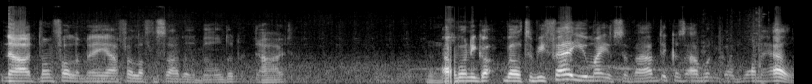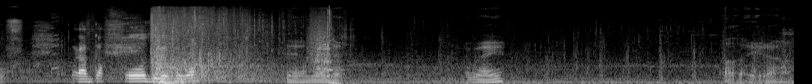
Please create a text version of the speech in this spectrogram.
No, don't follow me. I fell off the side of the building and died. I've only got. Well, to be fair, you might have survived it because I've only got one health, but I've got four the other one. Yeah, I made it. Where are you? Oh, there you are.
